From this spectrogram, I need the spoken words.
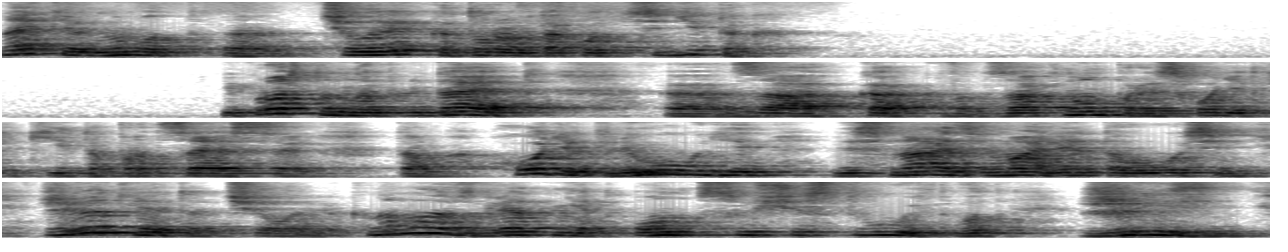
знаете, ну вот э, человек, который вот так вот сидит так и просто наблюдает э, за, как вот за окном происходят какие-то процессы, там ходят люди, весна, зима, лето, осень. Живет ли этот человек? На мой взгляд, нет. Он существует. Вот жизнь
